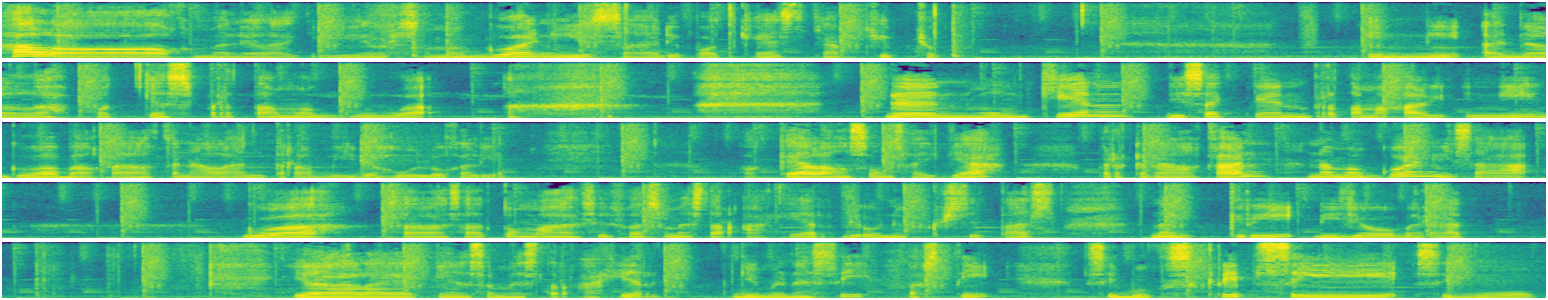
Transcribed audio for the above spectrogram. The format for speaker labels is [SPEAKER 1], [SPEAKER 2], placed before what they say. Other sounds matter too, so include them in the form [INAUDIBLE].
[SPEAKER 1] Halo, kembali lagi bersama gue Nisa di podcast Cap Cip Cup. Ini adalah podcast pertama gue [LAUGHS] Dan mungkin di segmen pertama kali ini gue bakal kenalan terlebih dahulu kali ya. Oke langsung saja. Perkenalkan, nama gue Nisa. Gue salah satu mahasiswa semester akhir di Universitas Negeri di Jawa Barat. Ya layaknya semester akhir gimana sih? Pasti sibuk skripsi, sibuk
